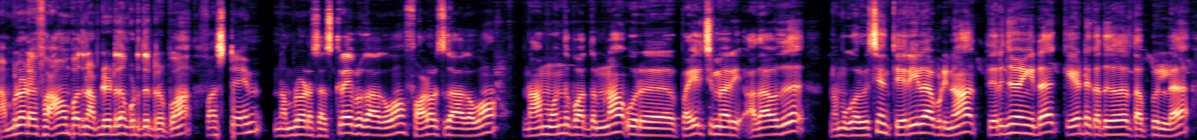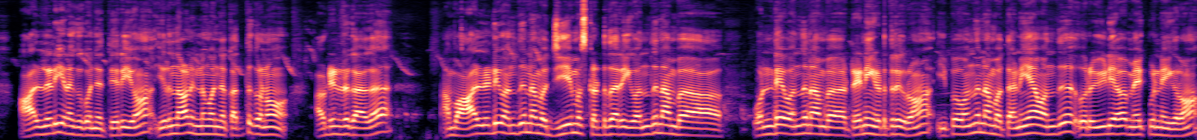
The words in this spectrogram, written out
நம்மளோட ஃபார்மை பற்றின அப்டேட் தான் கொடுத்துட்ருப்போம் ஃபஸ்ட் டைம் நம்மளோட சப்ஸ்கிரைபருக்காகவும் ஃபாலோவர்ஸுக்காகவும் நாம் வந்து பார்த்தோம்னா ஒரு பயிற்சி மாதிரி அதாவது நமக்கு ஒரு விஷயம் தெரியல அப்படின்னா தெரிஞ்சவங்ககிட்ட கேட்டு கற்றுக்கிறது தப்பு இல்லை. ஆல்ரெடி எனக்கு கொஞ்சம் தெரியும். இருந்தாலும் இன்னும் கொஞ்சம் கற்றுக்கணும் அப்படின்றதுக்காக நம்ம ஆல்ரெடி வந்து நம்ம ஜிஎம்எஸ் கட்டுதாரிக்கு வந்து நம்ம ஒன் டே வந்து நம்ம ட்ரைனிங் எடுத்துருக்குறோம். இப்போ வந்து நம்ம தனியாக வந்து ஒரு வீடியோவை மேக் பண்ணிக்கிறோம்.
